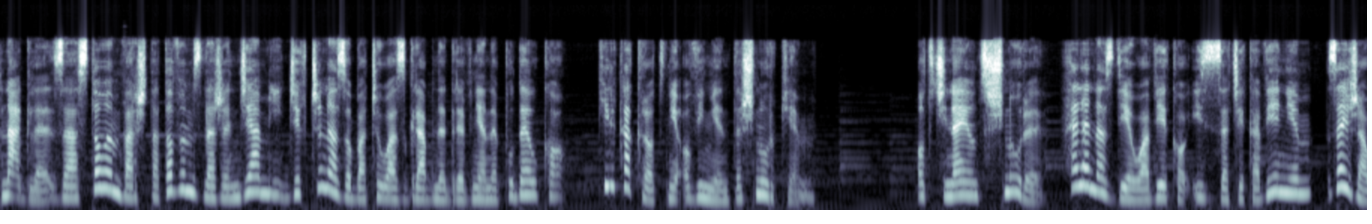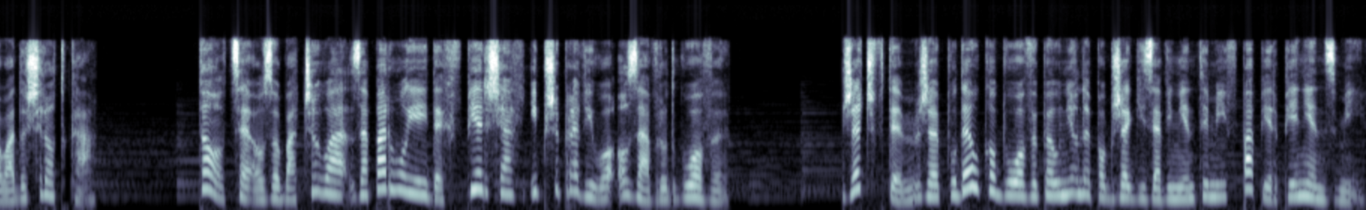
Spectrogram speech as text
Nagle, za stołem warsztatowym z narzędziami, dziewczyna zobaczyła zgrabne drewniane pudełko, kilkakrotnie owinięte sznurkiem. Odcinając sznury, Helena zdjęła wieko i z zaciekawieniem zajrzała do środka. To, co zobaczyła, zaparło jej dech w piersiach i przyprawiło o zawrót głowy. Rzecz w tym, że pudełko było wypełnione po brzegi zawiniętymi w papier pieniędzmi.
